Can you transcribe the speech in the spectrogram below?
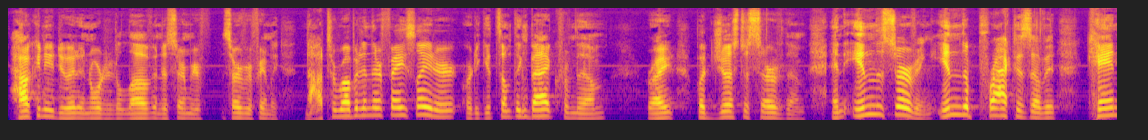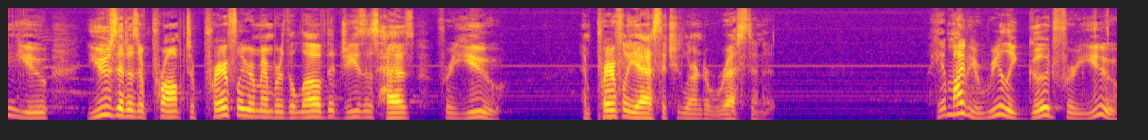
How can you do it in order to love and to serve your, serve your family? Not to rub it in their face later or to get something back from them, right? But just to serve them. And in the serving, in the practice of it, can you use it as a prompt to prayerfully remember the love that Jesus has for you and prayerfully ask that you learn to rest in it. It might be really good for you.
